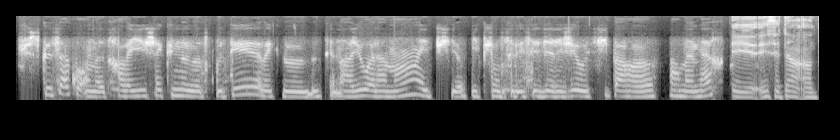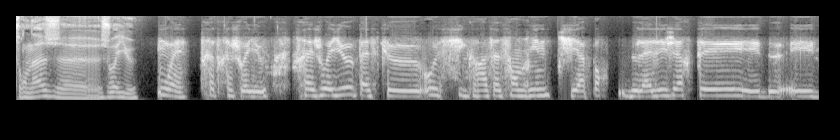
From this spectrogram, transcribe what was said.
plus que ça quoi. On a travaillé chacune de notre côté avec le, scénario à la main et puis euh, et puis on s'est laissé diriger aussi par euh, ma mère. Et, c'était un, un tournage euh, joyeux. Ouais, très très joyeux. Très joyeux parce que aussi grâce à Sandrine qui apporte de la légèreté et de, et,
